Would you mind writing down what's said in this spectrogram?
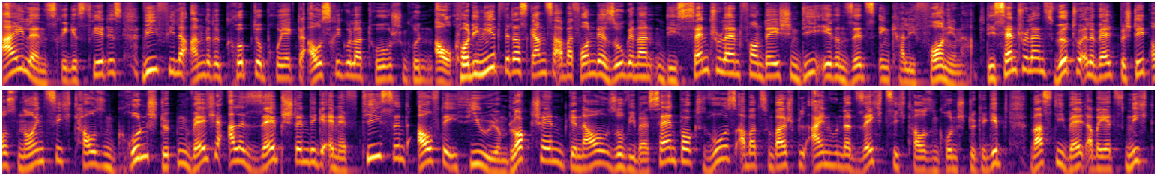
Islands registriert ist, wie viele andere Krypto-Projekte aus regulatorischen Gründen auch. Koordiniert wird das Ganze aber von der sogenannten Decentraland Foundation, die ihren Sitz in Kalifornien hat. Decentralands virtuelle Welt besteht aus 90.000 Grundstücken, welche alle selbstständige NFTs sind auf der Ethereum Blockchain, genauso wie bei Sandbox, wo es aber zum Beispiel 160.000 Grundstücke gibt, was die Welt aber jetzt nicht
